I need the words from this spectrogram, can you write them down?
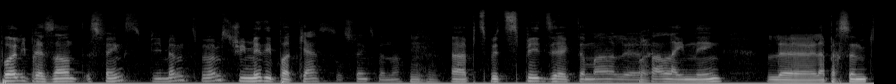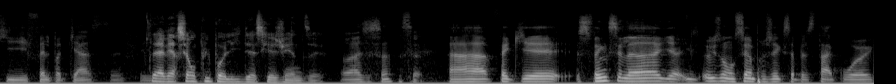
Paul, il présente Sphinx, puis même, tu peux même streamer des podcasts sur Sphinx maintenant. Mhm. Euh, puis tu peux typer directement le- Ouais. par Lightning le- la personne qui fait le podcast. euh, C'est la version plus polie de ce que je viens de dire. Ouais, c'est ça. Ça. Euh, fait que Sphinx est là. Il y a- ils- eux, ils ont aussi un projet qui s'appelle Stackwork.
